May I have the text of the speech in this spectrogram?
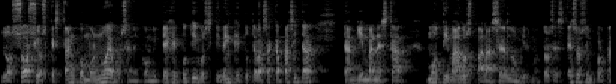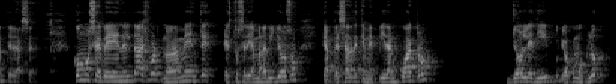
los socios que están como nuevos en el comité ejecutivo, si ven que tú te vas a capacitar, también van a estar motivados para hacer lo mismo. Entonces, eso es importante de hacer. ¿Cómo se ve en el dashboard? Nuevamente, esto sería maravilloso, que a pesar de que me pidan cuatro, yo le di, yo como club,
